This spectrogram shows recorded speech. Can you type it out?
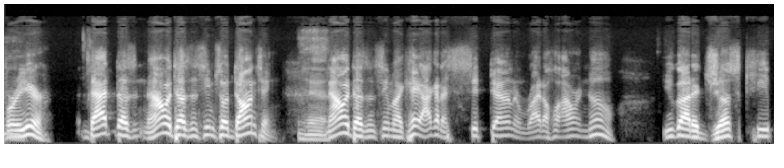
for a Hmm. year. That doesn't now it doesn't seem so daunting. Yeah. Now it doesn't seem like, hey, I got to sit down and write a whole hour. No, you got to just keep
